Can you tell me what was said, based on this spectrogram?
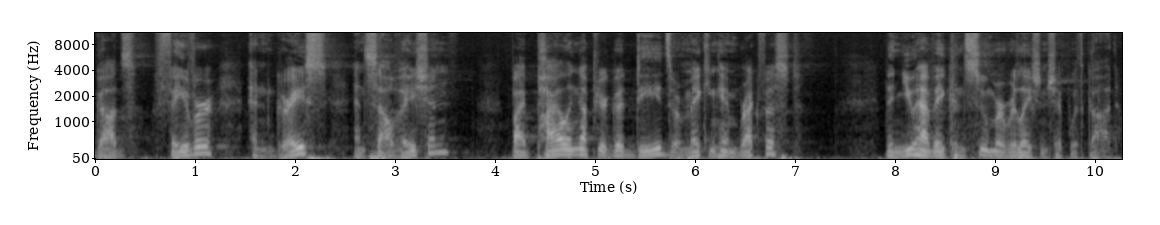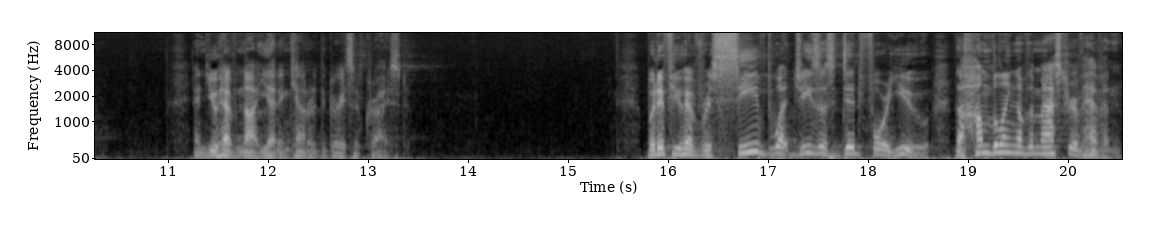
God's favor and grace and salvation by piling up your good deeds or making Him breakfast, then you have a consumer relationship with God. And you have not yet encountered the grace of Christ. But if you have received what Jesus did for you, the humbling of the Master of Heaven,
